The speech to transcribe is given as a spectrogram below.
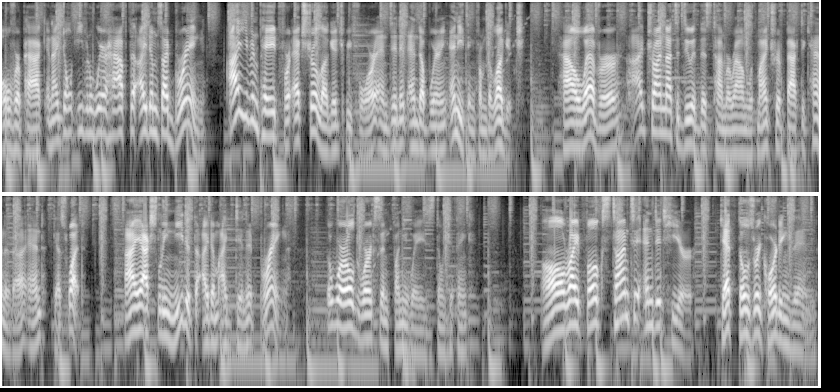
overpack and I don't even wear half the items I bring. I even paid for extra luggage before and didn't end up wearing anything from the luggage. However, I try not to do it this time around with my trip back to Canada, and guess what? I actually needed the item I didn't bring. The world works in funny ways, don't you think? Alright, folks, time to end it here. Get those recordings in.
